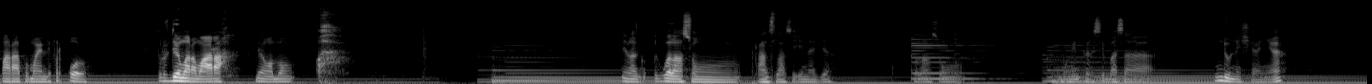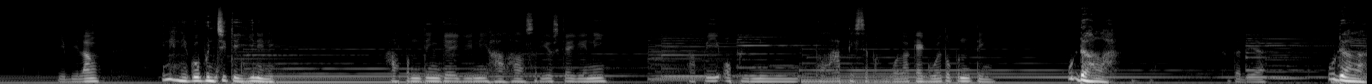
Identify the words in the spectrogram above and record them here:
para pemain Liverpool. Terus dia marah-marah, dia ngomong, ah, ini gue langsung translasiin aja, gue langsung ngomongin versi bahasa Indonesia-nya. Dia bilang, ini nih gue benci kayak gini nih. Hal penting kayak gini hal-hal serius kayak gini. Tapi opini pelatih sepak bola kayak gue tuh penting. Udahlah kata dia. Udahlah.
